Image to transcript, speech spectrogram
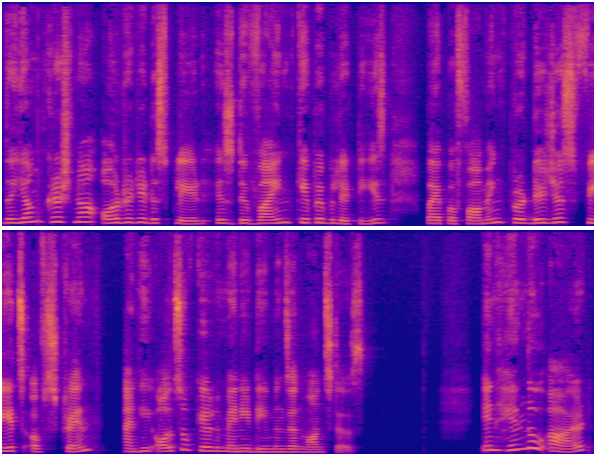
the young Krishna already displayed his divine capabilities by performing prodigious feats of strength, and he also killed many demons and monsters. In Hindu art,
